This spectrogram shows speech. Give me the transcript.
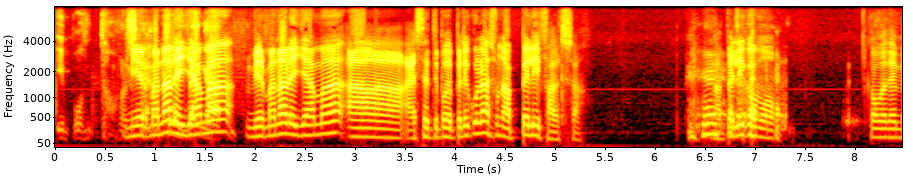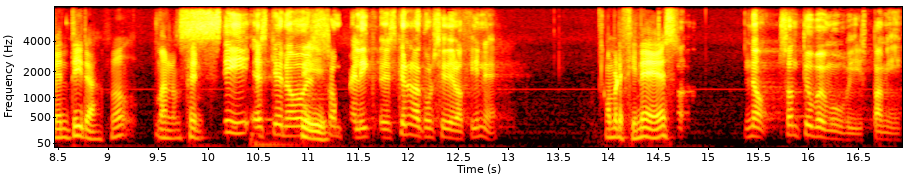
y punto. mi, hermana le llama, mi hermana le llama a, este tipo de películas una peli falsa. Una peli como, como de mentira, ¿no? Bueno, en fin. Sí, es que no, son es que no la considero cine. Hombre, cine es. No, son TV movies para mí.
